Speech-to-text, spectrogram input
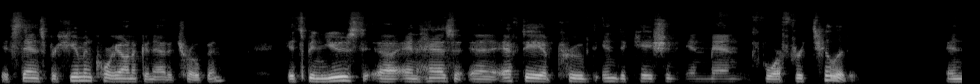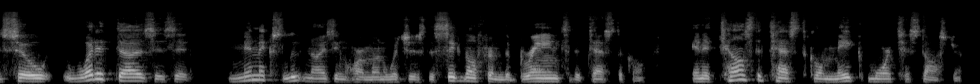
It stands for human chorionic gonadotropin. It's been used uh, and has an FDA approved indication in men for fertility. And so, what it does is it mimics luteinizing hormone, which is the signal from the brain to the testicle, and it tells the testicle make more testosterone.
